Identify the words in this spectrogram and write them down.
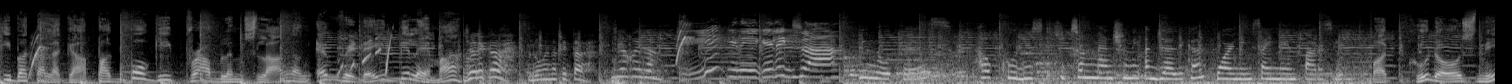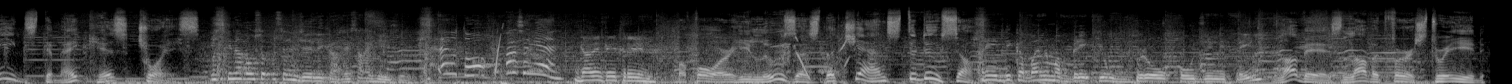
Iba talaga pag pogi problems lang ang everyday dilemma. Angelica, tulungan na kita. Hindi okay lang. Eh, kinikilig siya. You notice how Kudos keeps on mentioning Angelica? Warning sign na yun para sa'yo. But Kudos needs to make his choice Mas kinakausap ko si Angelica kaysa kay Hazel. Ano to? Para saan yan? Galing kay Trin. before he loses the chance to do so. Ready ka ba na ma-break yung bro code ni Train? Love is love at first read.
